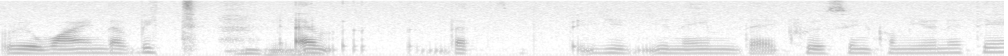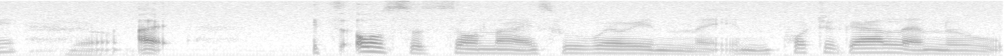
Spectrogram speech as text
rewind a bit. Mhm. Um, that's you. You named the cruising community. Yeah. I. It's also so nice. We were in in Portugal and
